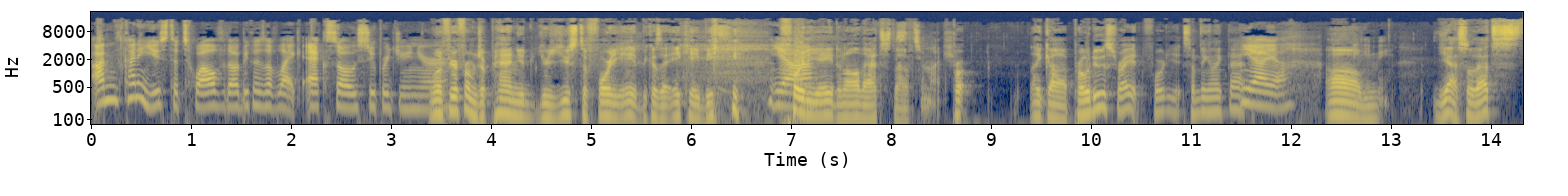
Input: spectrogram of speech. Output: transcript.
I'm kind of used to 12 though because of like EXO, Super Junior. Well, if you're from Japan, you, you're used to 48 because of AKB, yeah, 48 and all that stuff. It's too much. Pro- like uh, produce, right? 48, something like that. yeah, yeah. Um, yeah. So that's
